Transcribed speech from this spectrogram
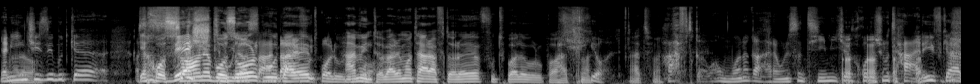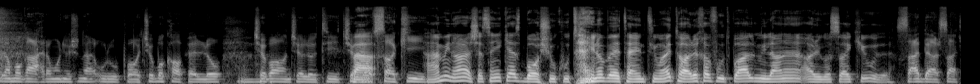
یعنی آره این. چیزی بود که یه خسران بزرگ بود برای. همینطور برای ما طرفدارای فوتبال اروپا حتما. حتما هفت عنوان قهرمانی اصلا تیمی که خودشون تعریف کردن با قهرمانیشون در اروپا چه با کاپلو چه با آنچلوتی چه با ساکی همین آرش اصلا یکی از باشکوه‌ترین و بهترین تیم‌های تاریخ فوتبال میلان آریگو ساکی بوده. صد درصد.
